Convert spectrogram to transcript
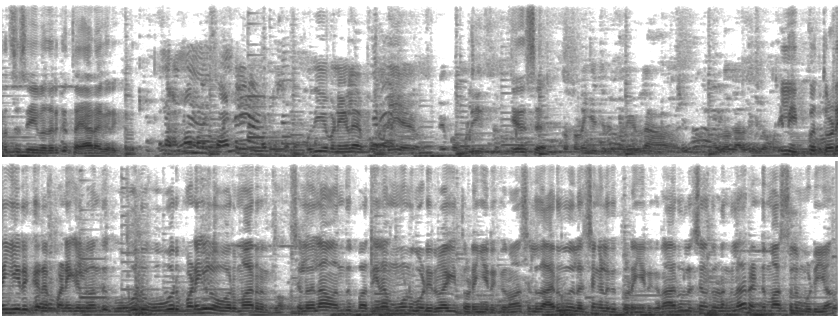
அரசு செய்வதற்கு தயாராக இருக்கிறது. புதிய பணிகளை எது சார். இல்லை இப்போ தொடங்கி இருக்கிற பணிகள் வந்து ஒவ்வொரு ஒவ்வொரு பணிகள் ஒவ்வொரு மாதிரி இருக்கும். சிலதெல்லாம் வந்து பார்த்தீங்கன்னா மூணு கோடி ரூபாய்க்கு தொடங்கி இருக்கிறோம். சிலது அறுபது லட்சங்களுக்கு தொடங்கி இருக்கிறோம். அறுபது லட்சம் தொடங்கலாம் ரெண்டு மாதத்தில் முடியும்.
